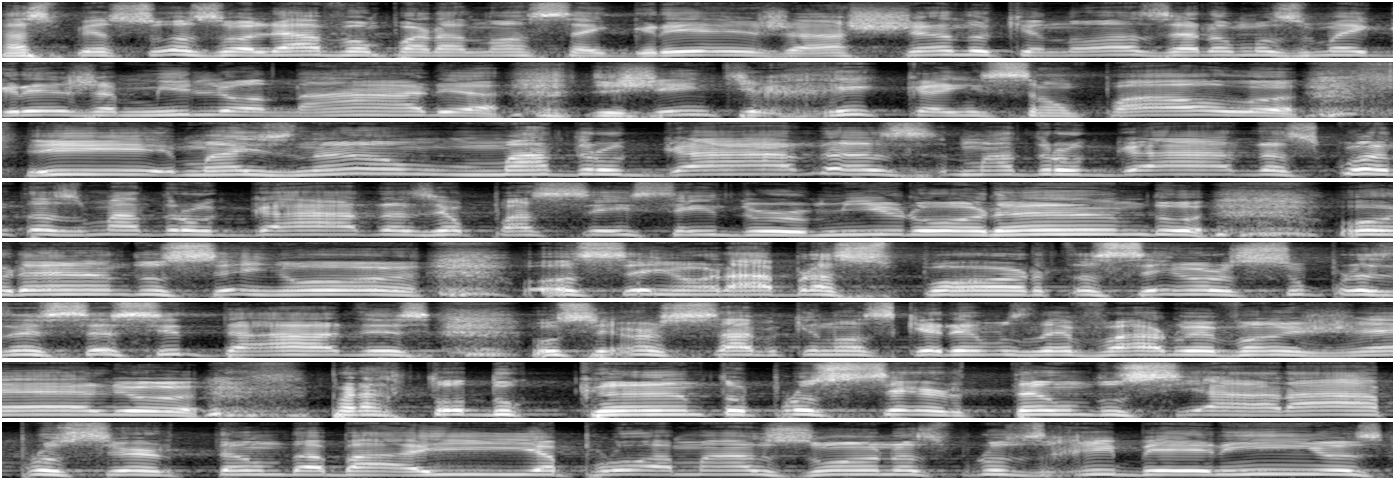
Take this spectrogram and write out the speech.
as pessoas olhavam para a nossa igreja achando que nós éramos uma igreja milionária, de gente rica em São Paulo, e mas mas não, madrugadas, madrugadas, quantas madrugadas eu passei sem dormir, orando, orando, Senhor, o Senhor abra as portas, Senhor supra as necessidades, o Senhor sabe que nós queremos levar o Evangelho para todo canto, para o sertão do Ceará, para o sertão da Bahia, para o Amazonas, para os ribeirinhos,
